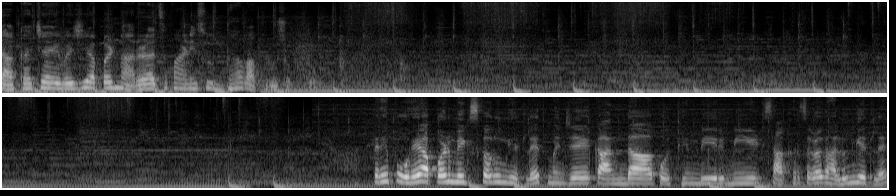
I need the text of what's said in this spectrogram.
ताकाच्या ऐवजी आपण नारळाचं पाणी सुद्धा वापरू शकतो तर हे पोहे आपण मिक्स करून घेतलेत म्हणजे कांदा कोथिंबीर मीठ साखर सगळं घालून घेतलंय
